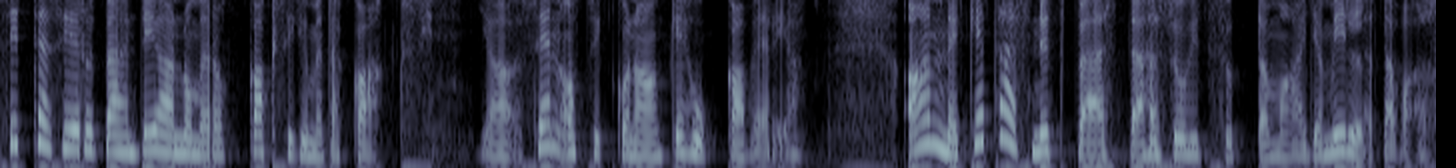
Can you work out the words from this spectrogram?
Sitten siirrytään dian numero 22 ja sen otsikkona on Kehu kaveria. Anne, ketäs nyt päästään suitsuttamaan ja millä tavalla?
